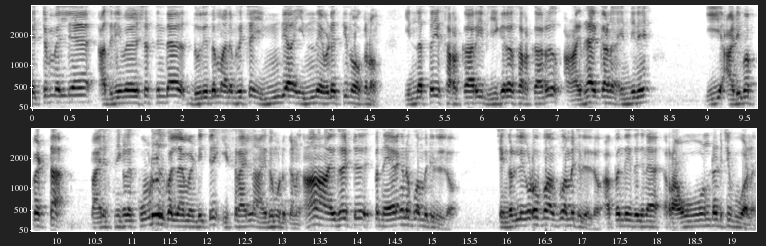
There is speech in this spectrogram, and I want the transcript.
ഏറ്റവും വലിയ അധിനിവേശത്തിന്റെ ദുരിതം അനുഭവിച്ച ഇന്ത്യ ഇന്ന് എവിടെ എത്തി നോക്കണം? ഇന്നത്തെ ഈ സർക്കാർ ഈ ഭീകര സർക്കാർ ആയുധം അയക്കാണ് എന്തിന്? ഈ അടിമപ്പെട്ട പാലസ്തീനികളെ കൂടുതൽ കൊല്ലാൻ വേണ്ടിയിട്ട് ഇസ്രായേലിന് ആയുധം കൊടുക്കണം. ആ ആയുധമായിട്ട് ഇപ്പൊ നേരെ ഇങ്ങനെ പോകാൻ പറ്റില്ലല്ലോ. ചെങ്കടലിൽ കൂടെ പോകാൻ പറ്റില്ലല്ലോ. അപ്പൊ എന്ത് ഇങ്ങനെ റൗണ്ട് അടിച്ച് പോവാണ്.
